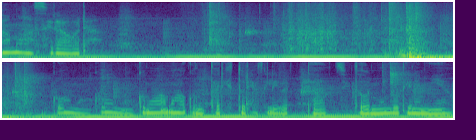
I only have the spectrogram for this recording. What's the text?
¿Qué vamos a hacer ahora? ¿Cómo, cómo, cómo vamos a contar historias de libertad si todo el mundo tiene miedo?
